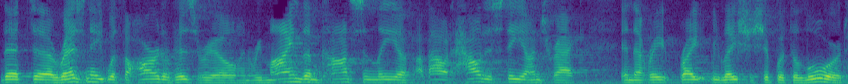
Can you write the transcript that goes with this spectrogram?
that uh, resonate with the heart of Israel and remind them constantly of, about how to stay on track in that right, right relationship with the Lord.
